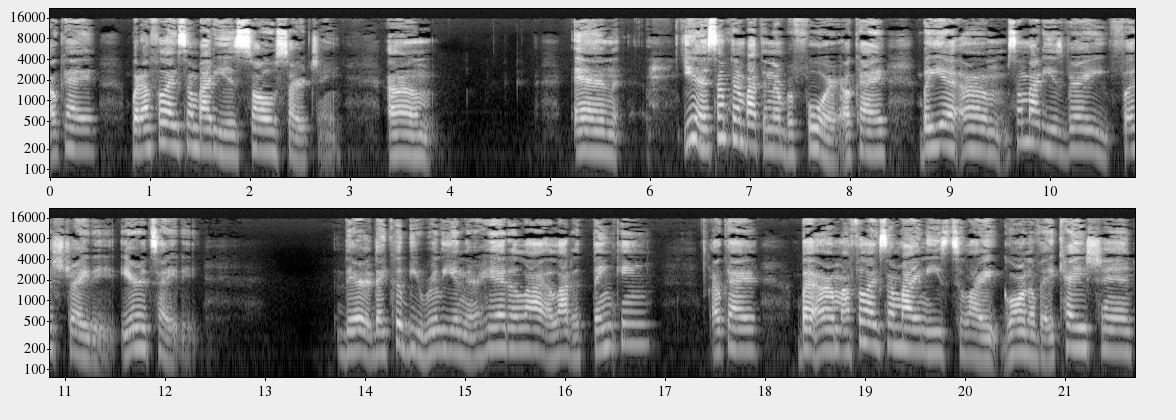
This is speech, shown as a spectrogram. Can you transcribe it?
Okay. But I feel like somebody is soul searching. Um, and yeah, something about the number four. Okay. But yeah, um, somebody is very frustrated, irritated they're they could be really in their head a lot, a lot of thinking. Okay. But um I feel like somebody needs to like go on a vacation,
